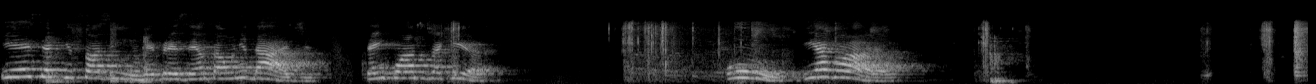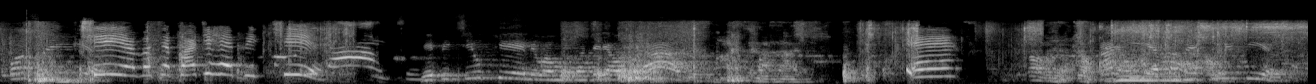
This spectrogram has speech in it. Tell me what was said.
E esse aqui sozinho representa a unidade. Tem quantos aqui? Um. E agora? Quantos tem o quê? Tia, você pode repetir? Repetir o quê, meu amor? Material dourado? É. Aqui, essa pecinha aqui.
